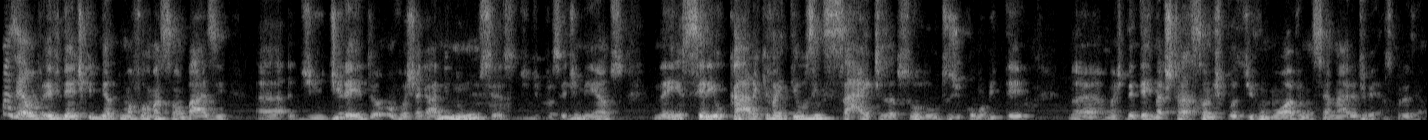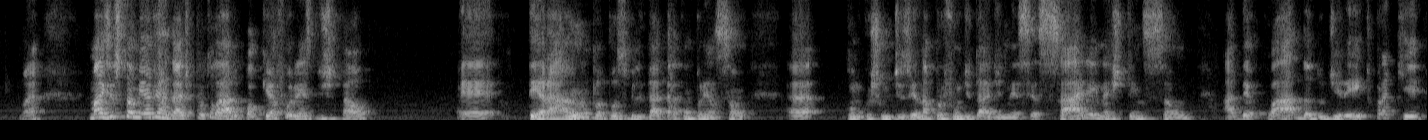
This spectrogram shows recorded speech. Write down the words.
mas é evidente que dentro de uma formação base uh, de direito eu não vou chegar a minúcias de, de procedimentos, nem seria o cara que vai ter os insights absolutos de como obter né, uma determinada extração de dispositivo móvel num cenário adverso, por exemplo. É? Mas isso também é verdade por outro lado. Qualquer forense digital é, terá ampla possibilidade da compreensão, é, como costumo dizer, na profundidade necessária e na extensão adequada do direito para que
